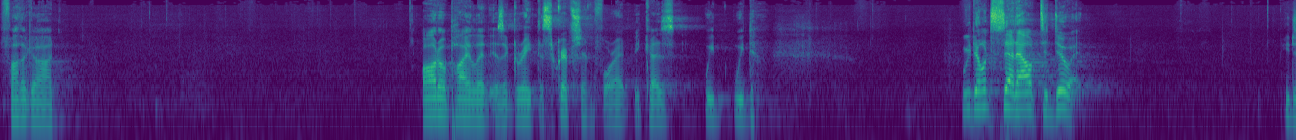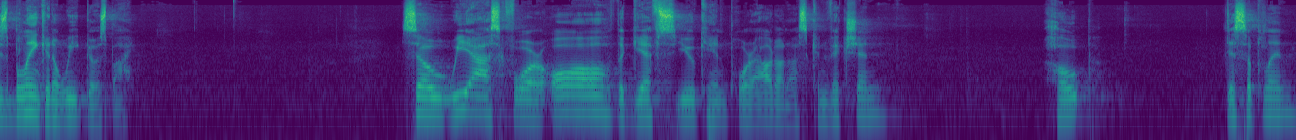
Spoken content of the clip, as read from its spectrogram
Father God, autopilot is a great description for it because we, we, we don't set out to do it. You just blink and a week goes by. So we ask for all the gifts you can pour out on us conviction, hope, discipline,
